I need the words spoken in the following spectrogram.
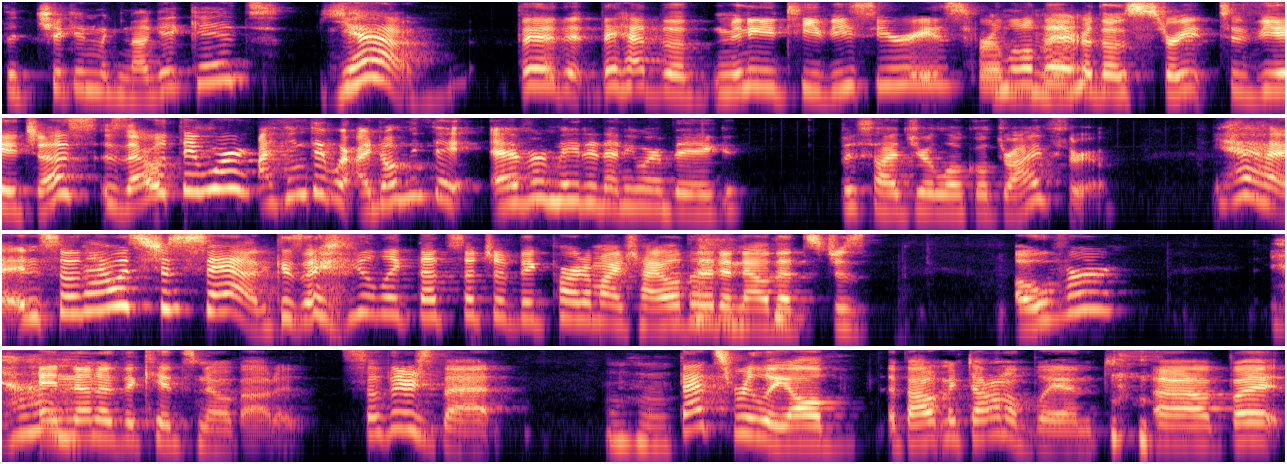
the Chicken McNugget kids. Yeah. They, they had the mini TV series for a little bit, Mhm. or those straight to VHS. Is that what they were? I think they were. I don't think they ever made it anywhere big besides your local drive-through. Yeah, and so now it's just sad because I feel like that's such a big part of my childhood, and now that's just over, Yeah. and none of the kids know about it. So there's that. hmm That's really all about McDonald Land. Uh, but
